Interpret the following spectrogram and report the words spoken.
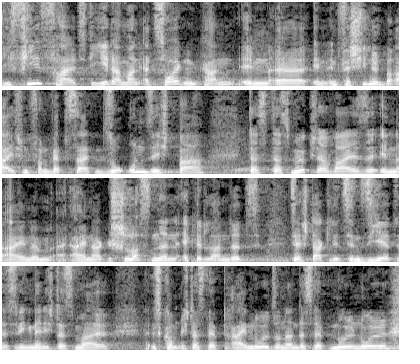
die Vielfalt, die jedermann erzeugen kann, in, äh, in, in verschiedenen Bereichen von Webseiten so unsichtbar, dass das möglicherweise in einem, einer geschlossenen Ecke landet, sehr stark lizenziert. Deswegen nenne ich das mal, es kommt nicht das Web 3.0, sondern das Web 0.0.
